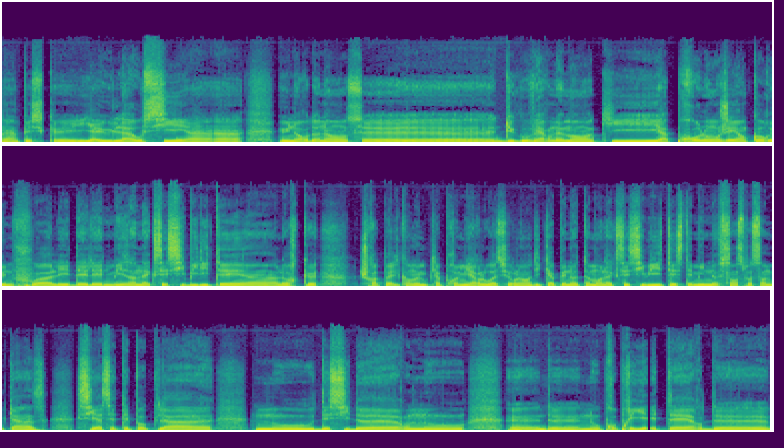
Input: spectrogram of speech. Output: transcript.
Hein, puisqu'il y a eu là aussi un, un, une ordonnance euh, du gouvernement qui a prolongé encore une fois les délais de mise en accessibilité, hein, alors que je rappelle quand même que la première loi sur le handicap et notamment l'accessibilité, c'était 1975. Si à cette époque-là, euh, nos décideurs, nos, euh, propriétaires de,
